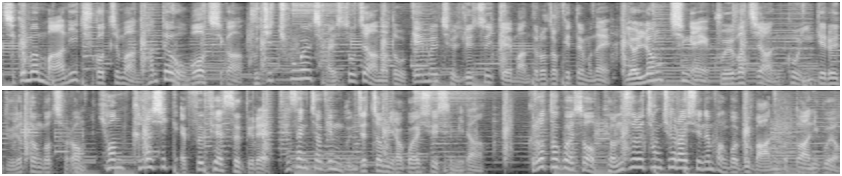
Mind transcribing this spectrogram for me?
지금은 많이 죽었지만 한때 오버워치가 굳이 총을 잘 쏘지 않아도 게임을 즐길 수 있게 만들어졌기 때문에 연령층에 구애받지 않고 인기를 누렸던 것처럼 현 클래식 FPS들의 태생적인 문제점이 이라고 할 수 있습니다. 그렇다고 해서 변수를 창출할 수 있는 방법이 많은 것도 아니고요.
